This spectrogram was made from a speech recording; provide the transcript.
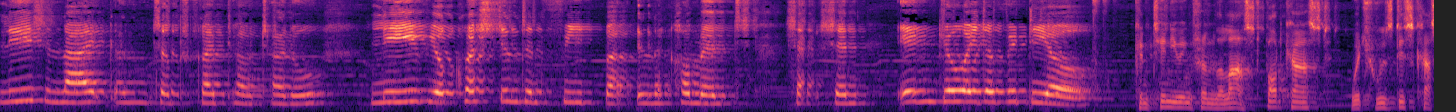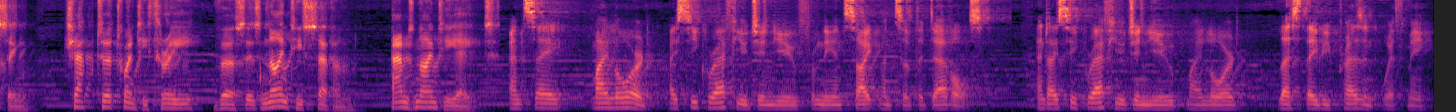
like and subscribe to our channel. Leave your questions and feedback in the comments section. Enjoy the video. Continuing from the last podcast, which was discussing chapter 23, verses 97 and 98. and say, My Lord, I seek refuge in you from the incitements of the devils. And I seek refuge in you, my Lord, lest they be present with me.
